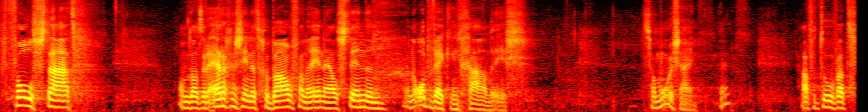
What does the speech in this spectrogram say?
vol staat. Omdat er ergens in het gebouw van de NL Stenden een opwekking gaande is. Het zou mooi zijn. Hè? Af en toe wat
